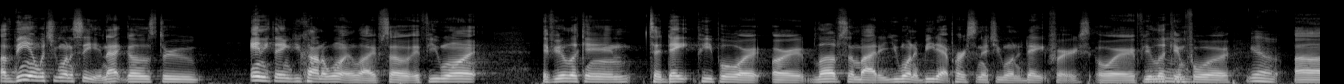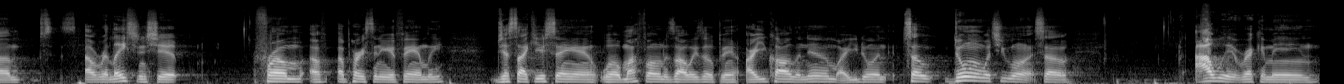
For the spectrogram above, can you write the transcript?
of being what you want to see. And that goes through anything you kind of want in life. So if you want, if you're looking to date people or, or love somebody, you want to be that person that you want to date first. Or if you're looking for Yeah. um, a relationship from a, a person in your family, just like you're saying, well, my phone is always open. Are you calling them? Are you doing so? Doing what you want. So I would recommend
